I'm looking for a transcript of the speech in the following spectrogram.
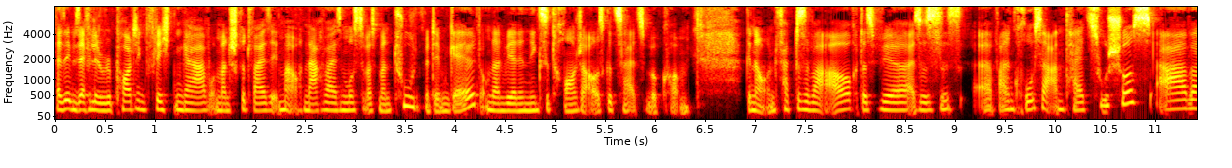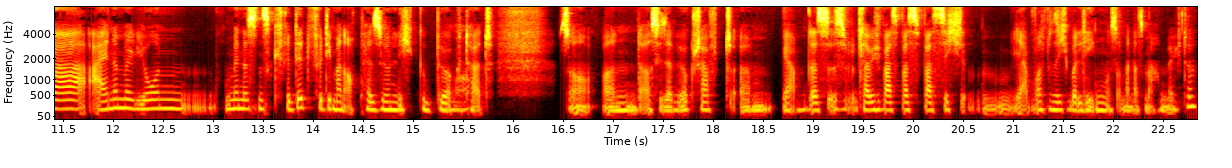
also eben sehr viele Reporting-Pflichten gab und man schrittweise immer auch nachweisen musste, was man tut mit dem Geld, um dann wieder eine nächste Tranche ausgezahlt zu bekommen. Genau, und Fakt ist aber auch, dass wir, also es ist, äh, war ein großer Anteil Zuschuss, aber eine Million mindestens Kredit, für die man auch persönlich gebürgt wow. hat. So, und aus dieser Bürgschaft, ähm, ja, das ist, glaube ich, was, was, was sich, ja, was man sich überlegen muss, ob man das machen möchte.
